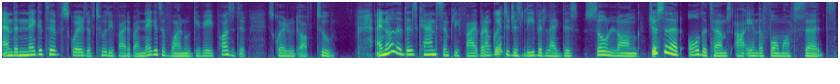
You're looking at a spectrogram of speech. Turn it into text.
And the negative square root of 2 divided by negative 1 will give you a positive square root of 2. I know that this can simplify, but I'm going to just leave it like this so long, just so that all the terms are in the form of surds.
